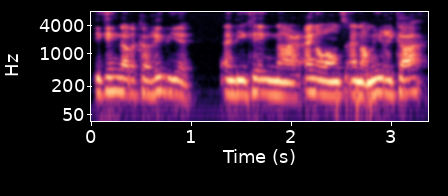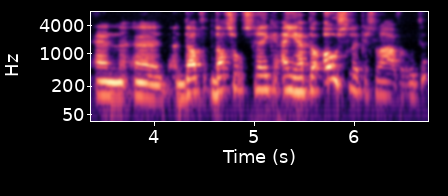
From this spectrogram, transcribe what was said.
Die ging naar de Caribië en die ging naar Engeland en Amerika en dat, dat soort streken. En je hebt de oostelijke slavenroute.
